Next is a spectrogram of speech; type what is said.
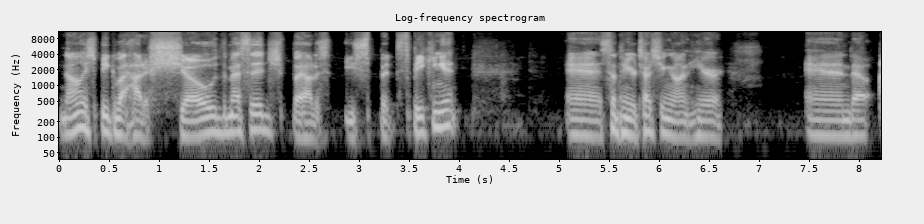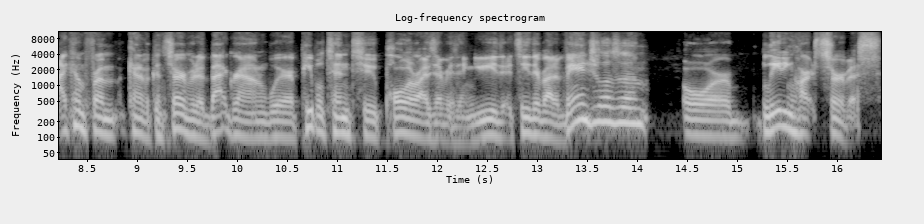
not only speak about how to show the message, but how to you but speaking it. And something you're touching on here and uh, I come from kind of a conservative background where people tend to polarize everything. You either it's either about evangelism or bleeding heart service,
